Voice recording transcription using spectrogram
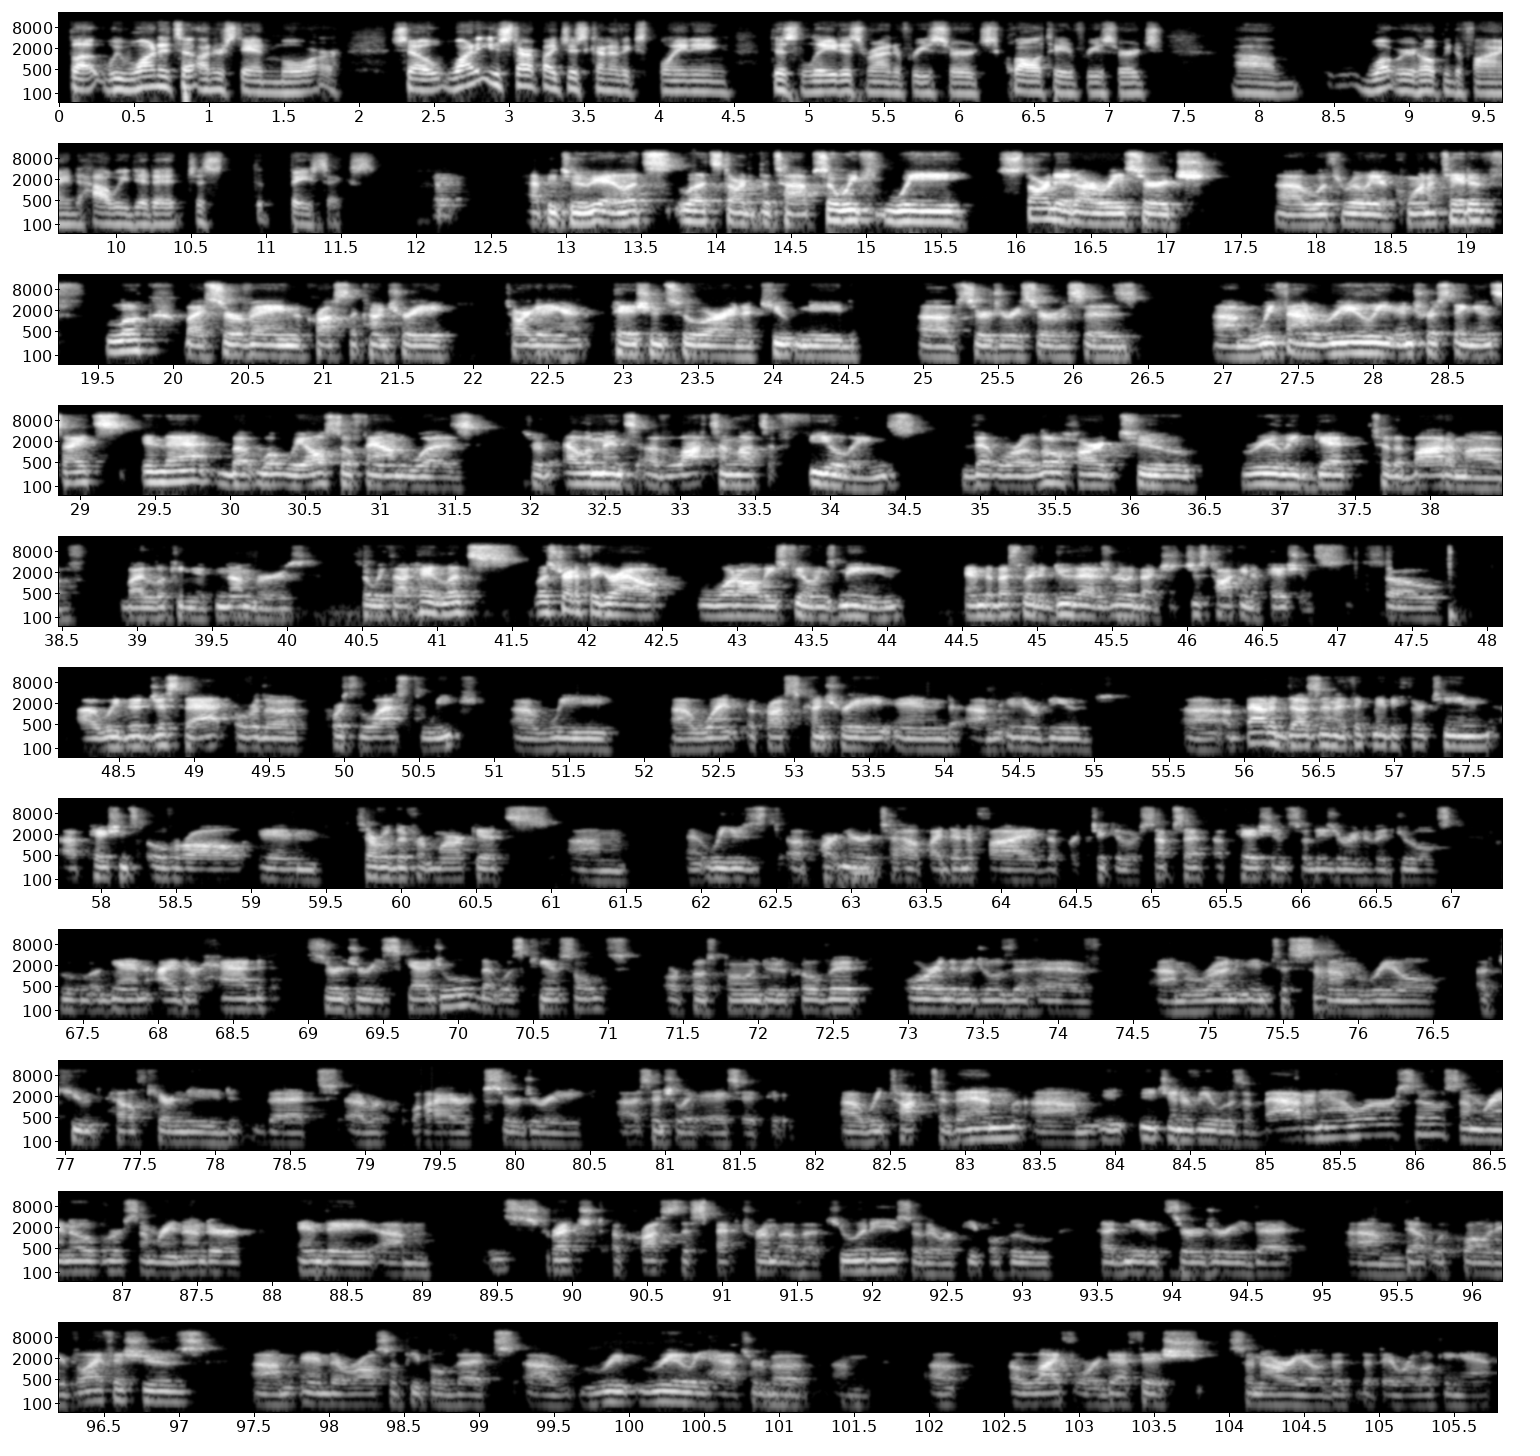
But we wanted to understand more. So why don't you start by just kind of explaining this latest round of research, qualitative research, um, what we are hoping to find, how we did it, just the basics. Happy to. Yeah, let's let's start at the top. So we we started our research uh, with really a quantitative look by surveying across the country targeting patients who are in acute need of surgery services. Um, we found really interesting insights in that, but what we also found was sort of elements of lots and lots of feelings that were a little hard to really get to the bottom of by looking at numbers. So we thought, hey, let's let's try to figure out what all these feelings mean. And the best way to do that is really by just, just talking to patients. So uh, we did just that over the course of the last week. Uh, we uh, went across country and um, interviewed uh, about a dozen, I think maybe 13 uh, patients overall in several different markets. Um, we used a partner to help identify the particular subset of patients. So these are individuals who, again, either had surgery scheduled that was canceled or postponed due to COVID, or individuals that have um, run into some real acute healthcare need that uh, require surgery uh, essentially ASAP. Uh, we talked to them. Um, e- each interview was about an hour or so. Some ran over, some ran under, and they um, stretched across the spectrum of acuity. So there were people who had needed surgery that um, dealt with quality of life issues, um, and there were also people that uh, re- really had sort of a, um, a, a life or death ish scenario that, that they were looking at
